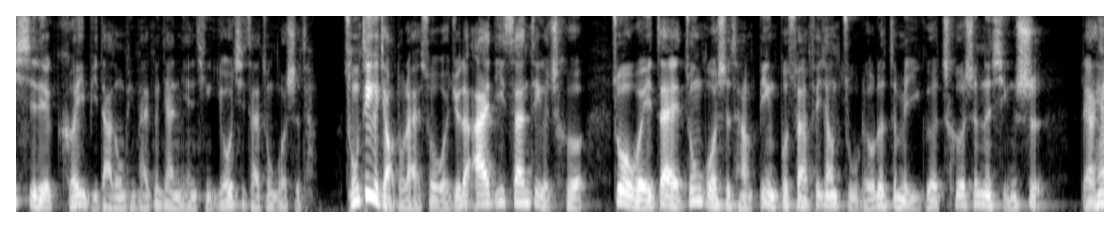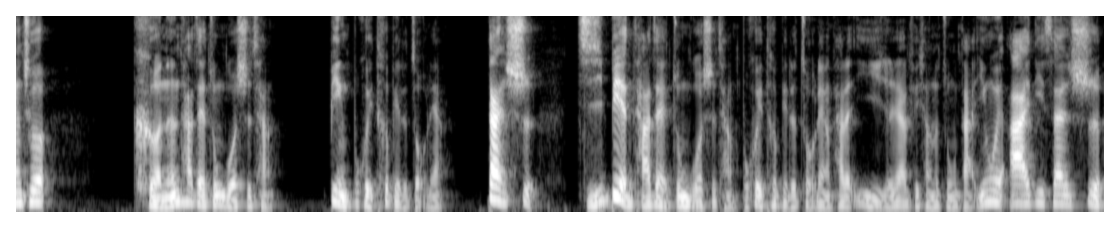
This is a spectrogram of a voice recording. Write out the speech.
系列可以比大众品牌更加年轻，尤其在中国市场。从这个角度来说，我觉得 ID 三这个车作为在中国市场并不算非常主流的这么一个车身的形式，两厢车可能它在中国市场并不会特别的走量，但是。即便它在中国市场不会特别的走量，它的意义仍然非常的重大，因为 ID 三是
